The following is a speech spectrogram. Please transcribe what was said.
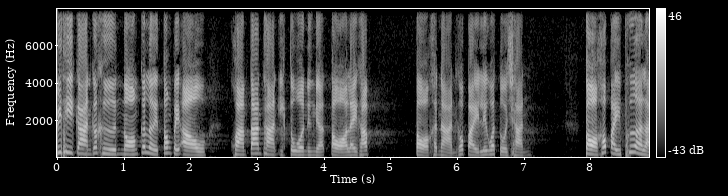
วิธีการก็คือน้องก็เลยต้องไปเอาความต้านทานอีกตัวหนึ่งเนี่ยต่ออะไรครับ ต่อขนานเข้าไปเรียกว่าตัวชั้น ต่อเข้าไปเพื่ออะไร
